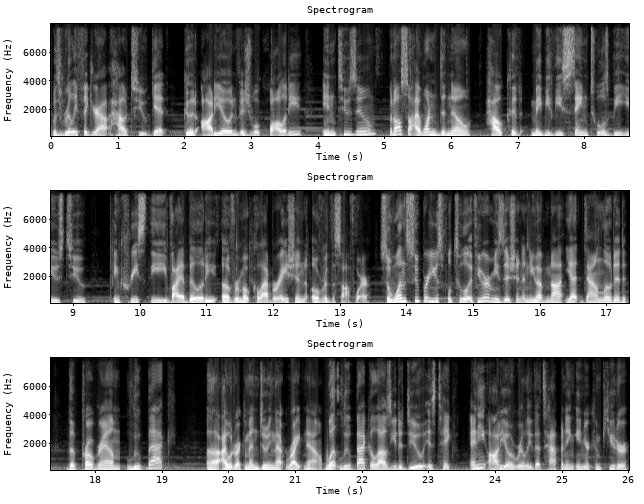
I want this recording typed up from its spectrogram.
was really figure out how to get good audio and visual quality into Zoom, but also I wanted to know how could maybe these same tools be used to increase the viability of remote collaboration over the software. So one super useful tool, if you're a musician and you have not yet downloaded the program Loopback, uh, I would recommend doing that right now. What Loopback allows you to do is take any audio really that's happening in your computer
